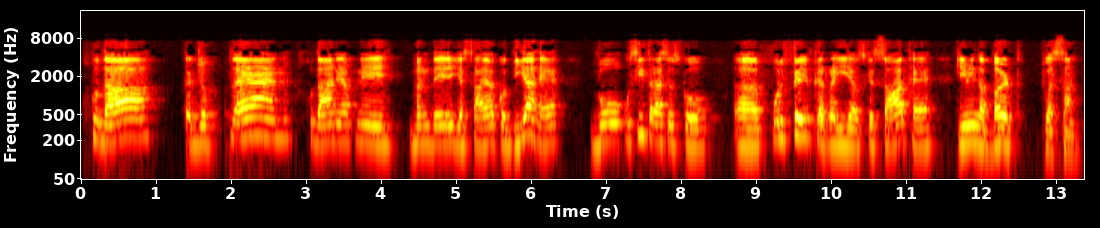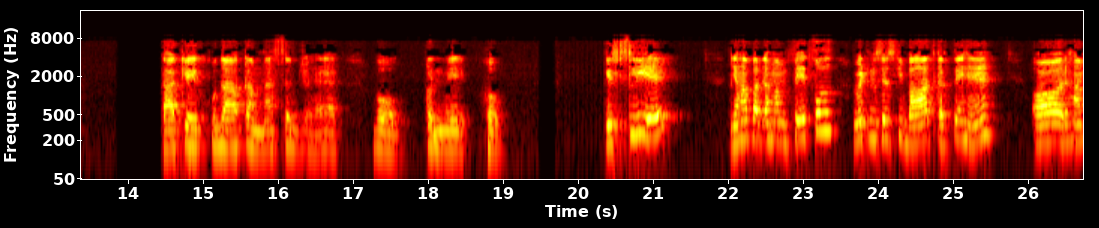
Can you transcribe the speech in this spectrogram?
خدا کا جو پلان خدا نے اپنے بندے یا سایہ کو دیا ہے وہ اسی طرح سے اس کو فلفل کر رہی ہے اس کے ساتھ ہے giving a birth to a son تاکہ خدا کا میسج جو ہے وہ کنوے ہو۔ اس لیے یہاں پر جب ہم فیتھ فل وٹنس کی بات کرتے ہیں اور ہم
